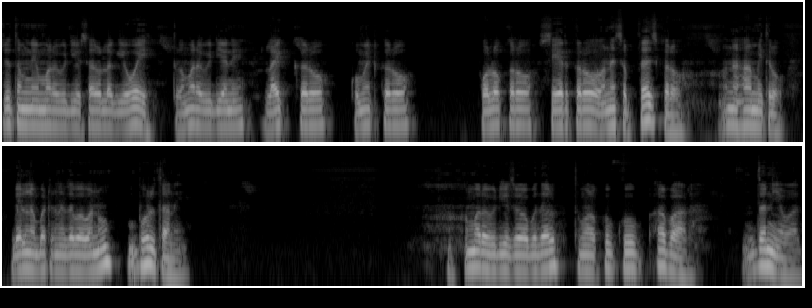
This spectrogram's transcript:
જો તમને અમારો વીડિયો સારો લાગ્યો હોય, તો અમારા વિડીયોને લાઈક કરો, કોમેન્ટ કરો, ફોલો કરો, શેર કરો અને સબસ્ક્રાઈબ કરો. અને હા મિત્રો, બેલના બટનને દબાવવાનું ભૂલતા નહીં. અમારો વીડિયો જોવા બદલ તમારો ખૂબ ખૂબ આભાર. ધન્યવાદ.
